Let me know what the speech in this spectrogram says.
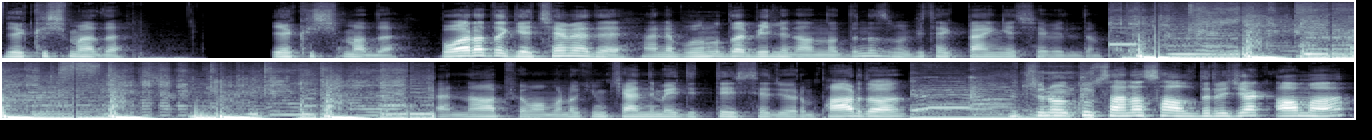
Yakışmadı. Yakışmadı. Bu arada geçemedi. Hani bunu da bilin anladınız mı? Bir tek ben geçebildim. Ben ne yapıyorum amına koyayım kendimi editte hissediyorum. Pardon. Bütün okul sana saldıracak ama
